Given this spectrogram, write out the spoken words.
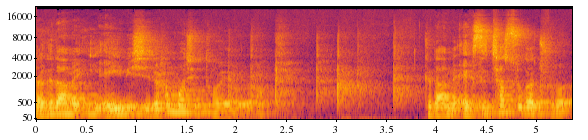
자 그 다음에 이 a, b, c를 한 번씩 더해요. 이렇게. 그 다음에 x 차수가 줄어요.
